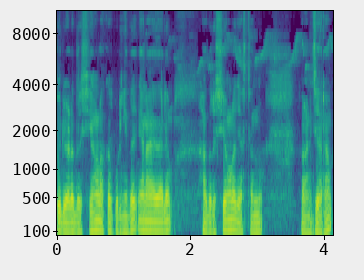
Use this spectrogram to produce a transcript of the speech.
പുലിയുടെ ദൃശ്യങ്ങളൊക്കെ കുടുങ്ങിയത്. ഞാൻ ഏതായാലും ആ ദൃശ്യങ്ങൾ ജസ്റ്റ് ഒന്ന് കാണിച്ചു തരാം.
